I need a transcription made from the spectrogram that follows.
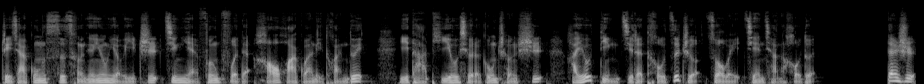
这家公司曾经拥有一支经验丰富的豪华管理团队，一大批优秀的工程师，还有顶级的投资者作为坚强的后盾。但是，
